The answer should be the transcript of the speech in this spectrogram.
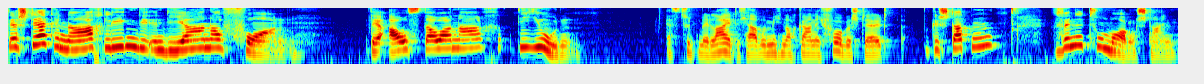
Der Stärke nach liegen die Indianer vorn, der Ausdauer nach die Juden. Es tut mir leid, ich habe mich noch gar nicht vorgestellt. Gestatten, Winnetou Morgenstein.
